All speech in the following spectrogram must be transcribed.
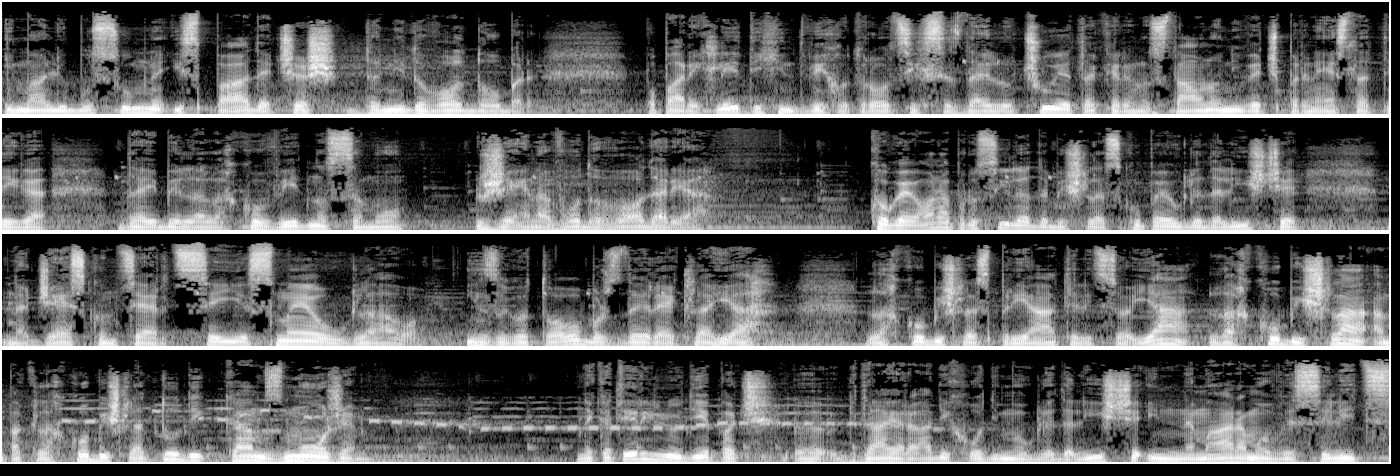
ima ljubosumne izpade, češ da ni dovolj dober. Po parih letih in dveh otrocih se zdaj ločujeta, ker enostavno ni več prenesla tega, da je bila lahko vedno samo žena vodovodarja. Ko ga je ona prosila, da bi šla skupaj v gledališče na jazz koncert, se ji je smejal v glavo in zagotovo bo zdaj rekla: Ja, lahko bi šla s prijateljico, ja, lahko bi šla, ampak lahko bi šla tudi kam z možem. Nekateri ljudje pač eh, kdaj radi hodimo v gledališče in ne maramo veselic,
